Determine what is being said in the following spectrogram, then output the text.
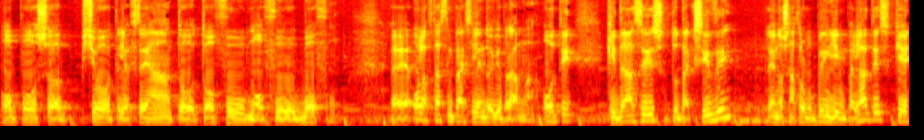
όπως ε, πιο τελευταία το tofu, mofu, bofu. Ε, όλα αυτά στην πράξη λένε το ίδιο πράγμα. Ότι κοιτάζεις το ταξίδι ενός ανθρώπου πριν γίνει πελάτης και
